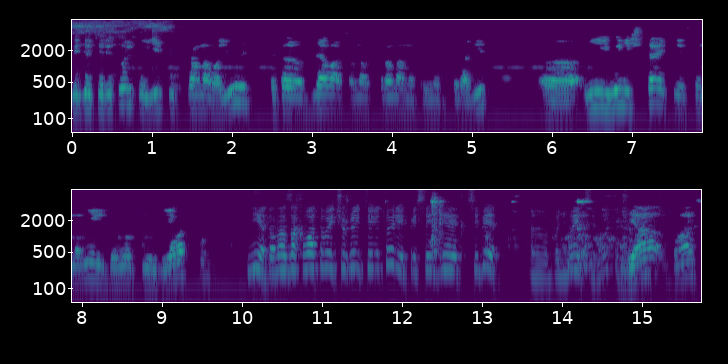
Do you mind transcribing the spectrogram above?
ведете риторику, если страна воюет, это для вас она страна, например, террорист, э, и вы не считаете, что на ней живут люди. Я вас понял. Нет, она захватывает чужие территории, присоединяет к себе, э, понимаете? Вот я вас,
